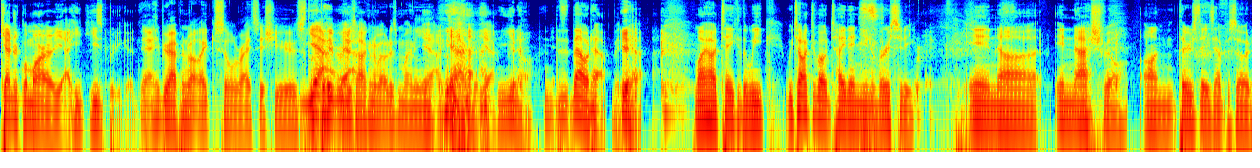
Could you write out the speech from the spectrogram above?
Kendrick Lamar, yeah, he he's pretty good. Yeah, he'd be rapping about like civil rights issues. Yeah, Yeah, Baby would yeah. be talking about his money. Yeah, Yeah, exactly. Yeah. you know, th- that would happen. Yeah. Yeah. My hot take of the week. We talked about Tight End University in uh, in Nashville on Thursday's episode.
